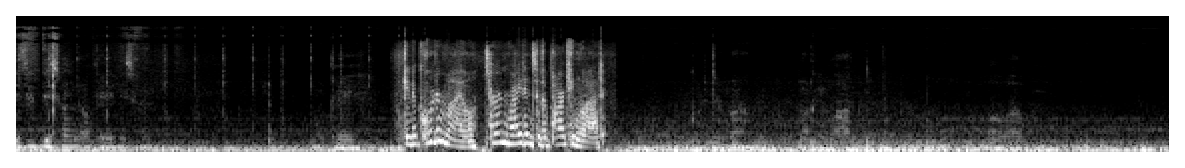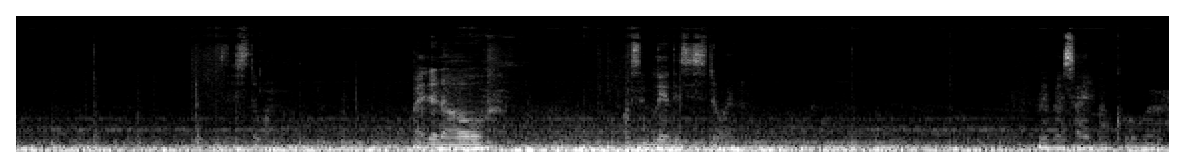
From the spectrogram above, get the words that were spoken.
Is it this one? Okay, this one. Okay. In a quarter mile, turn right into the parking lot. Quarter mile parking lot. Oh. Is this the one? I don't know. Possibly this is the one. Riverside, Vancouver.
